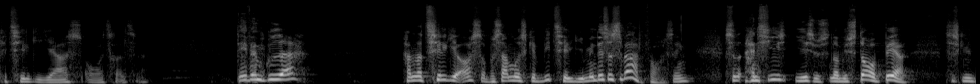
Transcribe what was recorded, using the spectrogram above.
kan tilgive jeres overtrædelser. Det er, hvem Gud er. Ham, der tilgiver os, og på samme måde skal vi tilgive. Men det er så svært for os. Ikke? Så han siger, Jesus, når vi står og beder, så skal vi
